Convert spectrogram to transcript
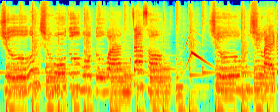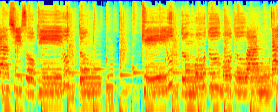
슝슝. 모두 모두 앉아서 슝슝. 빨간 시소 기우뚱 기우뚱. 모두 모두 앉아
